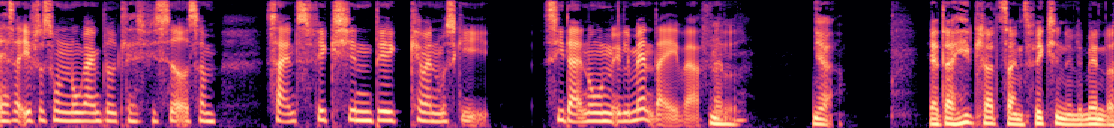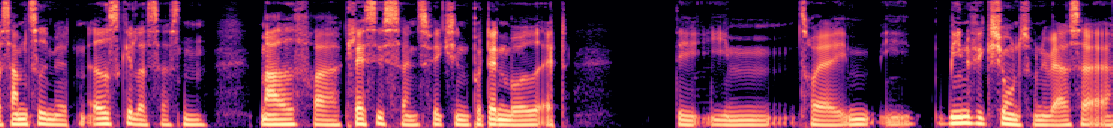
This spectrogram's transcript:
Altså efter solen nogle gange blevet klassificeret som science fiction, det kan man måske sige, der er nogle elementer af i hvert fald. Mm. Ja. Ja, der er helt klart science fiction elementer, samtidig med, at den adskiller sig sådan meget fra klassisk science fiction på den måde, at det i, tror jeg, i, i mine fiktionsuniverser er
